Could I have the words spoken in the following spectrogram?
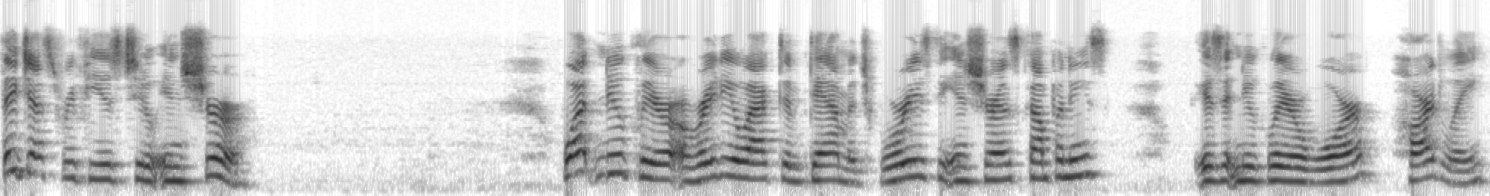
They just refuse to insure. What nuclear or radioactive damage worries the insurance companies? Is it nuclear war? Hardly,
